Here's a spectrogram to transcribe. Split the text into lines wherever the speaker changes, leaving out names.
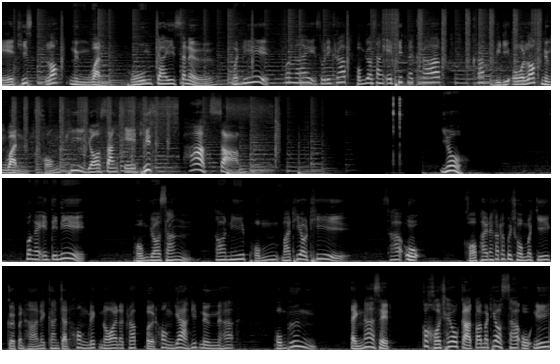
เอทิสล็อกหนึ่งวัน ภูมิใจเสนอ วันนี้ว่าไง สวัสดีครับ ผมยอซังเอทิสนะครับ ครับวิดีโอล็อกหนึ่งวันของพี่ยอซังเอทิส ภาค3โย ว่าไงเอนตินี่ ผมยอซัง ตอนนี้ผมมาเที่ยวที่ซาอุ ขออภัยนะครับท่านผู้ชมเมื่อกี้เกิดปัญหาในการจัดห้องเล็กน้อยนะครับ เปิดห้องยากนิดนึงนะฮะ ผมเพิ่ง แต่งหน้าเสร็จก็ขอใช้โอกาสตอนมาเที่ยวซาอุนี้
